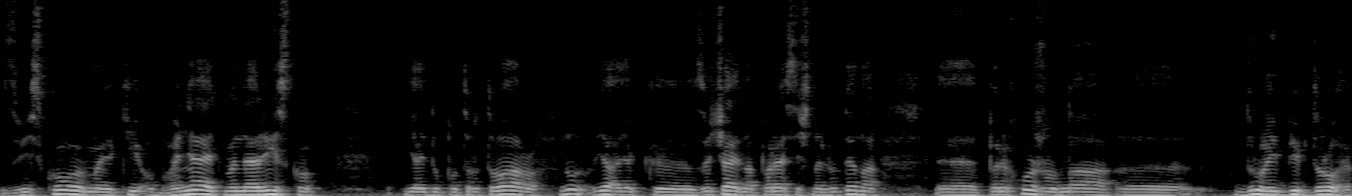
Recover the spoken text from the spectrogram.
з військовими, які обганяють мене різко. Я йду по тротуару. Ну, я, як е, звичайна пересічна людина, е, переходжу на е, другий бік дороги.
